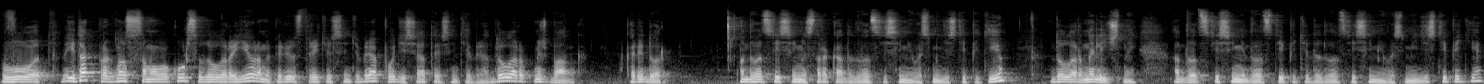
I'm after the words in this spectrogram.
Вот. Итак, прогноз самого курса доллара-евро на период с 3 сентября по 10 сентября. Доллар межбанк, коридор от 27.40 до 27.85 доллар наличный от 27.25 до 27.85,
